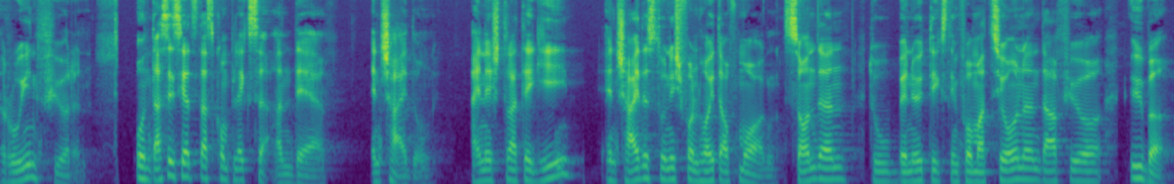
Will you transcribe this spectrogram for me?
Ruin führen. Und das ist jetzt das Komplexe an der Entscheidung. Eine Strategie entscheidest du nicht von heute auf morgen, sondern du benötigst Informationen dafür über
